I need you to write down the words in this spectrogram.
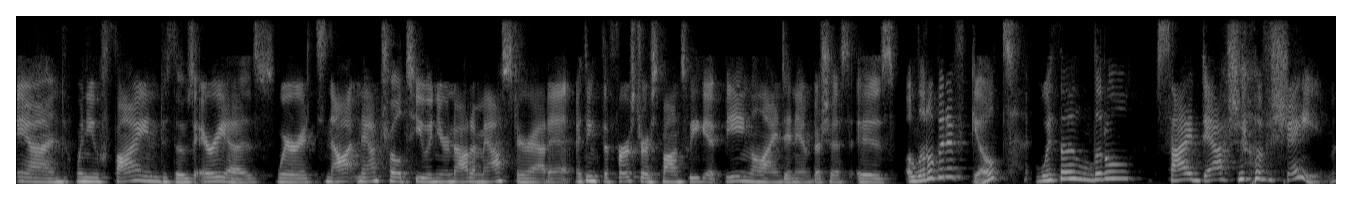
And when you find those areas where it's not natural to you and you're not a master at it, I think the first response we get being aligned and ambitious is a little bit of guilt with a little side dash of shame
